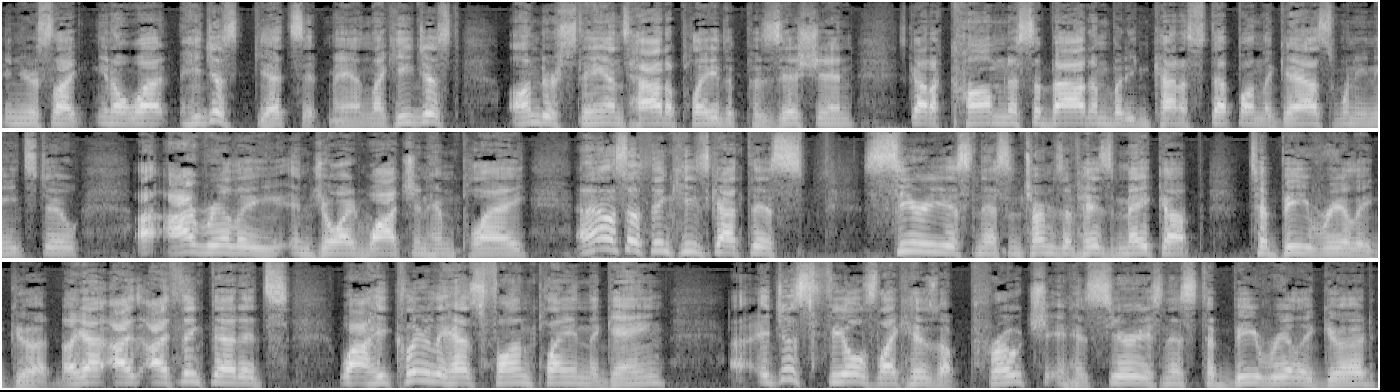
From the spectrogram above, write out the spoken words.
and you're just like, you know what, he just gets it, man. Like he just understands how to play the position. He's got a calmness about him, but he can kind of step on the gas when he needs to. I, I really enjoyed watching him play. And I also think he's got this seriousness in terms of his makeup to be really good. Like I, I think that it's while he clearly has fun playing the game, uh, it just feels like his approach and his seriousness to be really good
